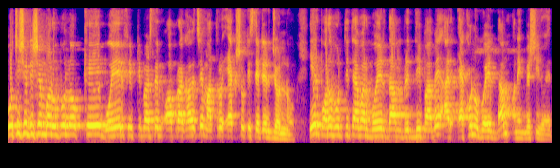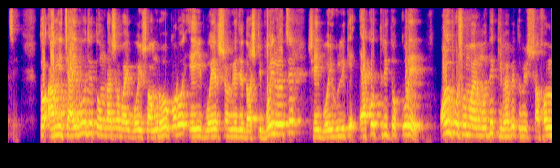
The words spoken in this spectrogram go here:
পঁচিশে ডিসেম্বর উপলক্ষে বইয়ের ফিফটি পার্সেন্ট অফ রাখা হয়েছে মাত্র একশোটি সেটের জন্য। এর পরবর্তীতে আবার বইয়ের দাম বৃদ্ধি পাবে আর এখনও বইয়ের দাম অনেক বেশি রয়েছে। তো আমি চাইব যে তোমরা সবাই বই সংগ্রহ করো। এই বইয়ের সঙ্গে যে দশটি বই রয়েছে, সেই বইগুলিকে একত্রিত করে অল্প সময়ের মধ্যে কীভাবে তুমি সাফল্য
